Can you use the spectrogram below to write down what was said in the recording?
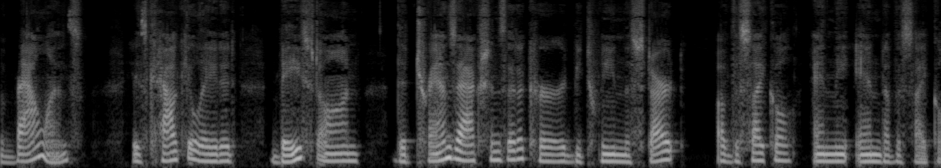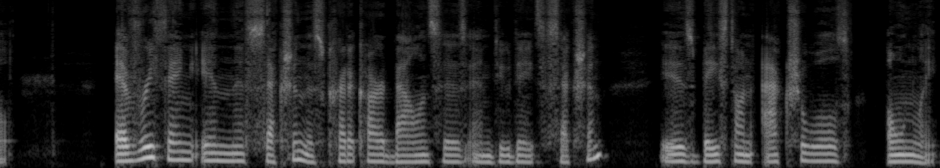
The balance is calculated based on the transactions that occurred between the start of the cycle and the end of the cycle. Everything in this section, this credit card balances and due dates section, is based on actuals only.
